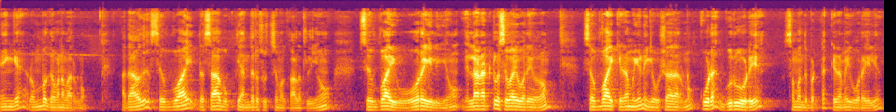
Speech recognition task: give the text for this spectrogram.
நீங்கள் ரொம்ப கவனமாக இருக்கணும். அதாவது செவ்வாய் தசாபுக்தி அந்தர சுட்சம காலத்துலேயும் செவ்வாய் ஓரையிலையும் எல்லா நாட்களும் செவ்வாய் ஓரை வரும். செவ்வாய் கிழமையும் நீங்கள் உஷாராக இருக்கணும். கூட குருவுடைய சம்மந்தப்பட்ட கிழமை ஓரையிலையும்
